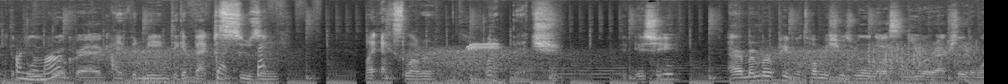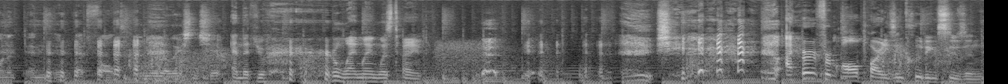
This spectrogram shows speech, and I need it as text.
the blue your bro mark. crag. I've been meaning to get back to Susan, my ex-lover. What a bitch. Is she? I remember people told me she was really nice, and you were actually the one at, in, in, at fault in the relationship. And that your wang wang was time. She- I heard from all parties, including Susan.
